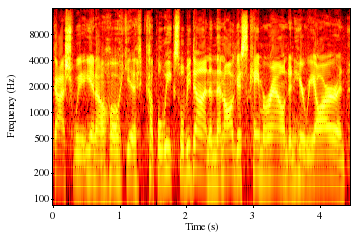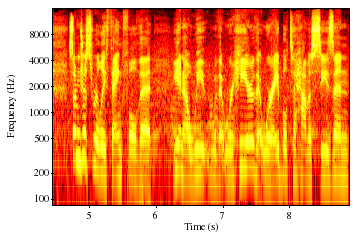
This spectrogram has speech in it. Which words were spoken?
gosh, we. You know, oh yeah, a couple weeks we'll be done, and then August came around, and here we are. And so I'm just really thankful that you know we that we're here, that we're able to have a season.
